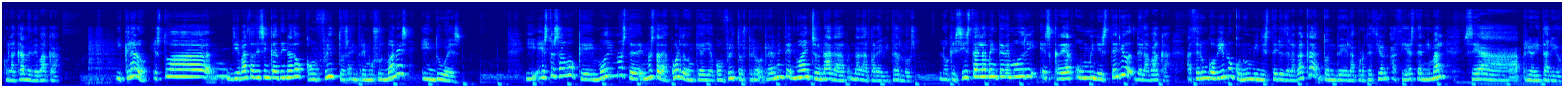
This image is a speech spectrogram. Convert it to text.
con la carne de vaca. Y claro, esto ha llevado a desencadenado conflictos entre musulmanes e hindúes. Y esto es algo que Modri no, no está de acuerdo en que haya conflictos, pero realmente no ha hecho nada, nada para evitarlos. Lo que sí está en la mente de Modri es crear un ministerio de la vaca, hacer un gobierno con un ministerio de la vaca donde la protección hacia este animal sea prioritario.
